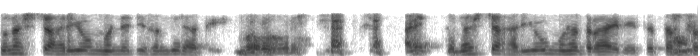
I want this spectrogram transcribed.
पुनश्च हरिओम म्हणण्याची संधी राहते. बरोबर. आणि पुनश्च हरिओम म्हणत राहिले तर तत्सत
